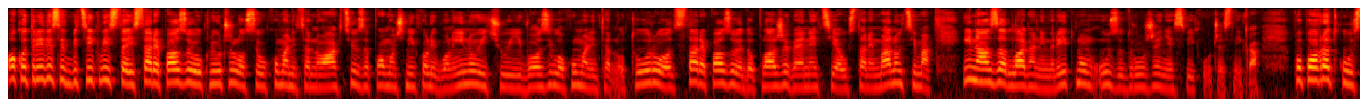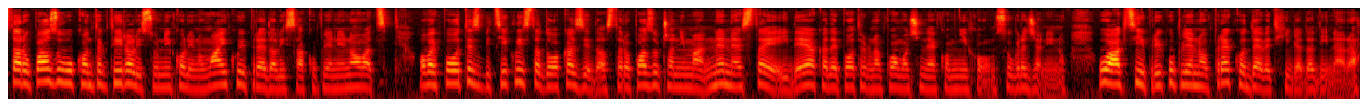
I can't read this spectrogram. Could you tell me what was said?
Oko 30 biciklista iz Stare Pazove uključilo se u humanitarnu akciju za pomoć Nikoli Volinoviću i vozilo humanitarnu turu od Stare Pazove do plaže Venecija u Starim Banovcima i nazad laganim ritmom uz druženje svih učesnika. Po povratku u Staru Pazovu kontaktirali su Nikolinu majku i predali sakupljeni novac. Ovaj potez biciklista dokaz je da Staropazovčanima ne nestaje ideja kada je potrebna pomoć nekom njihovom sugrađaninu. U akciji prikupljeno preko 9000 dinara.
